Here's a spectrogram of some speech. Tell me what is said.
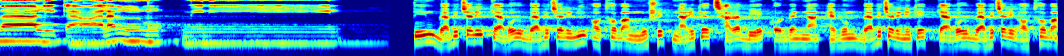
ذلك على المؤمنين তিন ব্যভিচারী কেবল ব্যভিচারিণী অথবা মুশিক নারীকে ছাড়া বিয়ে করবেন না এবং ব্যভিচারিণীকে কেবল ব্যভিচারী অথবা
